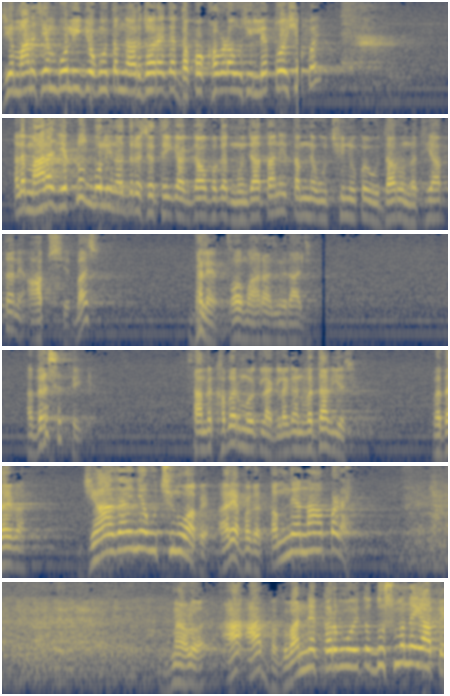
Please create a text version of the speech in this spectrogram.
જે માણસ એમ બોલી ગયો હું તમને અડધો રાતે ધક્કો ખવડાવું છું લેતો હશે કોઈ? એટલે મહારાજ એટલું જ બોલીને અદ્રશ્ય થઈ ગયા જાઓ ભગત મુંજાતા નહીં. તમને ઉછીનું કોઈ ઉધારું નથી આપતા ને, આપશે. બસ. ભલે તો મહારાજ રાજ. અદ્રશ્ય થઈ ગયા. સામે ખબર મોકલા લગ્ન વધાવીએ છીએ. વધાવ્યા. જ્યાં જાય ને ઉછીનું આપે. અરે ભગત, તમને ના પડાય. આ આ ભગવાનને કરવું હોય તો દુશ્મન આપે.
